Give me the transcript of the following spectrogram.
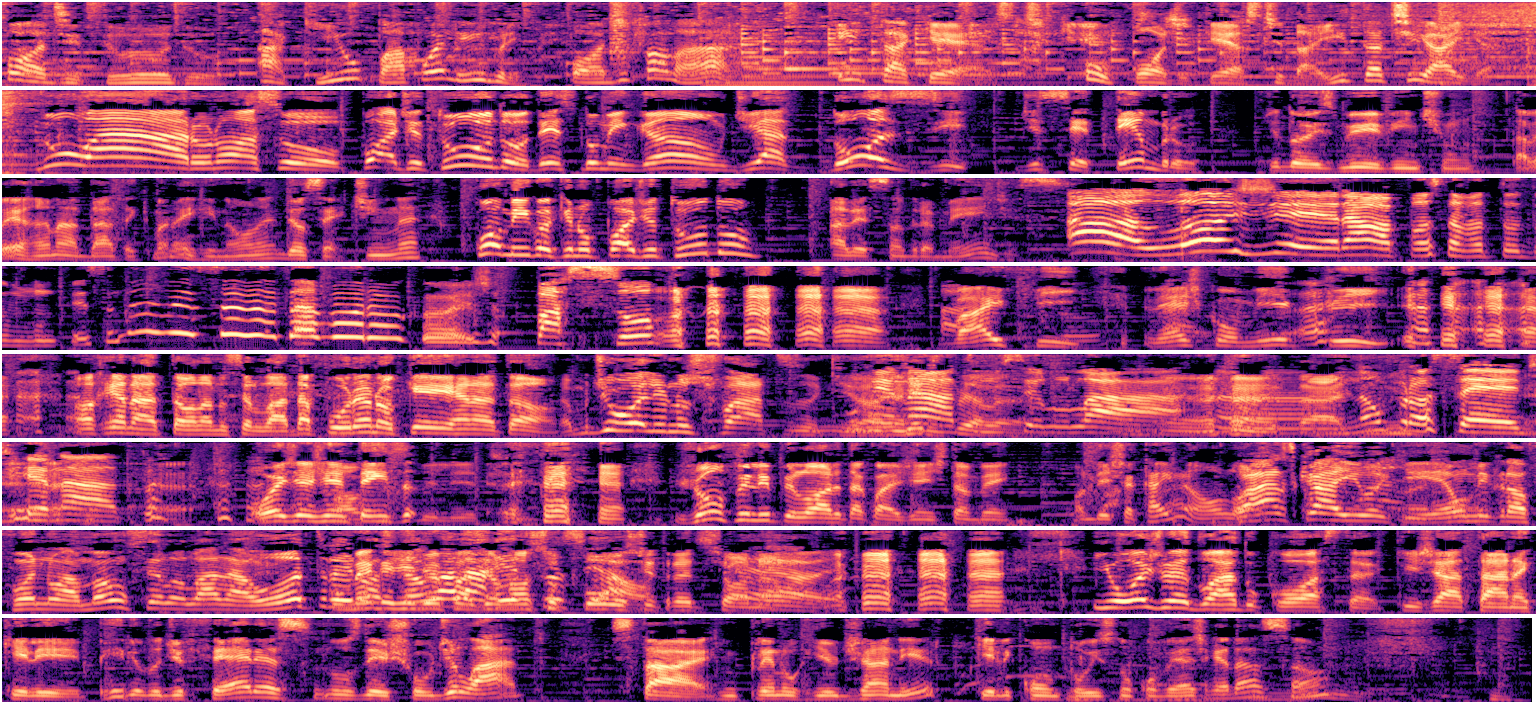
Pode tudo. Aqui o papo é livre. Pode falar. Itacast, o podcast da Itatiaia. No ar, o nosso Pode Tudo desse domingão, dia 12 de setembro de 2021. Tava errando a data aqui, mas não errei não, né? Deu certinho, né? Comigo aqui no Pode Tudo, Alessandra Mendes. Alô, geral! Apostava todo mundo pensando, não, mas você tá boroco hoje. Passou. Vai, fi. Mexe comigo, fi. Ó o Renatão lá no celular. Tá apurando o quê, Renatão? Estamos de olho nos fatos aqui. O ó. Renato Gente, no celular. É, Não, Verdade. não procede, Renato. Hoje a gente tem... João Felipe Lore tá com a gente também. Não deixa cair não, Lore. Quase caiu aqui. É um microfone numa mão, um celular na outra. Como é que a gente vai fazer o nosso social. post tradicional? É, e hoje o Eduardo Costa, que já tá naquele período de férias, nos deixou de lado. Está em pleno Rio de Janeiro, que ele contou isso no Conversa de Redação.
